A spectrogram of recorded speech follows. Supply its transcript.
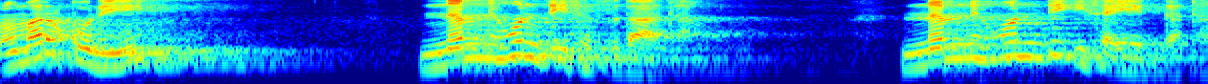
cumar kuni namni hundi isa sodaata namni hundi isa eeggata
